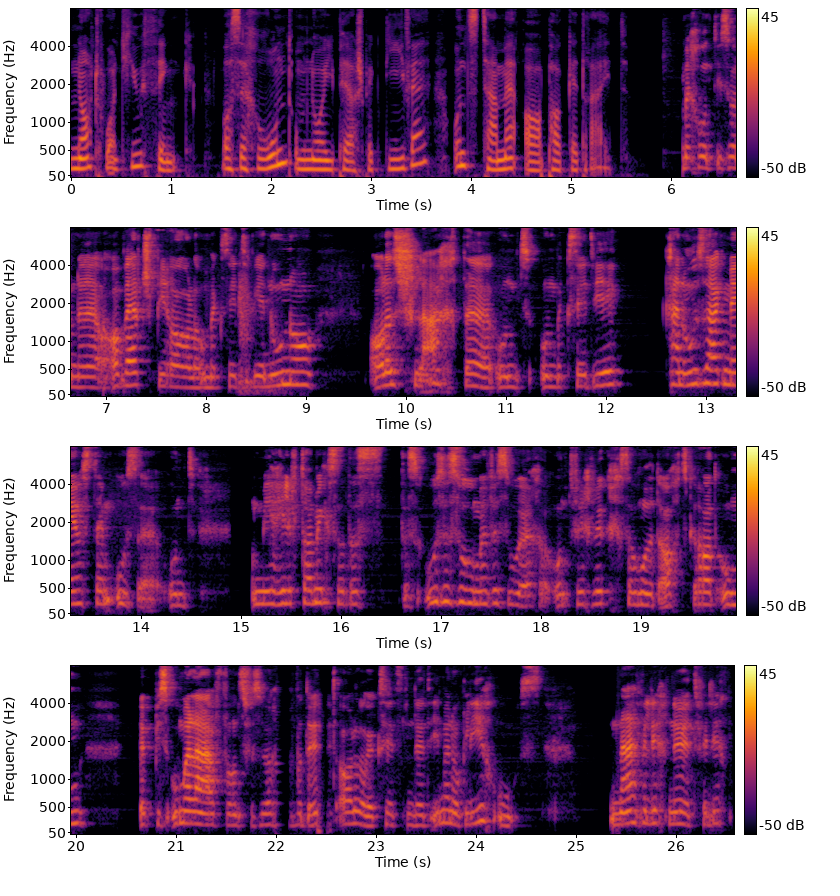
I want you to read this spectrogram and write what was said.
Not What You Think, was sich rund um neue Perspektiven und das Zusammen anpacken dreht. Man kommt in so eine Abwärtsspirale und man sieht wie nur noch alles Schlechte und, und man sieht wie keine Ausweg mehr aus dem raus. Und, und mir hilft damit so, dass das Rauszoomen versuchen und vielleicht wirklich so 180 Grad um etwas rumlaufen und es versuchen von dort anschauen, sieht es dann dort immer noch gleich aus? Nein, vielleicht nicht. Vielleicht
